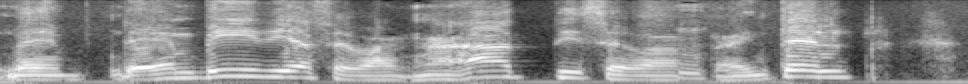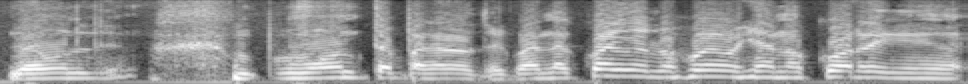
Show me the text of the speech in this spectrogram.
de, Nvidia, se van a ATI, se van a Intel, de un, monto para el otro. Y cuando acuerdo los juegos ya no corren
